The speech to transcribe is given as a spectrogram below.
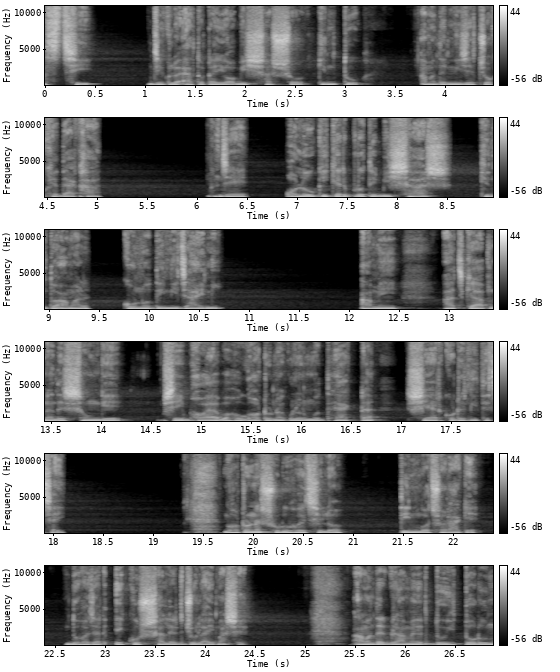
আসছি যেগুলো এতটাই অবিশ্বাস্য, কিন্তু আমাদের নিজের চোখে দেখা যে অলৌকিকের প্রতি বিশ্বাস কিন্তু আমার কোনো দিনই যায়নি। আমি আজকে আপনাদের সঙ্গে সেই ভয়াবহ ঘটনাগুলোর মধ্যে একটা শেয়ার করে নিতে চাই। ঘটনা শুরু হয়েছিল তিন বছর আগে। দু সালের জুলাই মাসে। আমাদের গ্রামের দুই তরুণ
